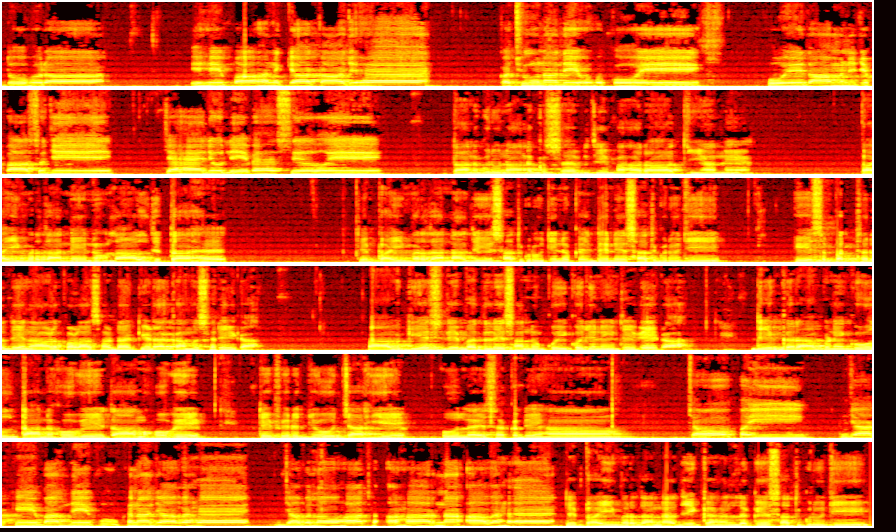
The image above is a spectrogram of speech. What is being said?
ਦੋਹਰਾ ਇਹ ਪਾਹਨ ਕਿਆ ਕਾਜ ਹੈ? ਕਛੂ ਨਾ ਦੇਵ ਕੋਏ ਹੋਏ ਦਾਮ ਨਿਜ ਪਾਸ ਜੇ ਚਾਹੇ ਜੋ ਲੇਵਹਿ ਸਿਓਏ। ਧੰਨ ਗੁਰੂ ਨਾਨਕ ਸਾਹਿਬ ਜੀ ਮਹਾਰਾਜ ਜੀਆਂ ਨੇ ਭਾਈ ਮਰਦਾਨੇ ਨੂੰ ਲਾਲ ਦਿੱਤਾ ਹੈ ਤੇ ਭਾਈ ਮਰਦਾਨਾ ਜੀ ਸਤਿਗੁਰੂ ਜੀ ਨੂੰ ਕਹਿੰਦੇ ਨੇ ਸਤਿਗੁਰੂ ਜੀ ਇਸ ਪੱਥਰ ਦੇ ਨਾਲ ਭਲਾ ਸਾਡਾ ਕਿਹੜਾ ਕੰਮ ਸਰੇਗਾ? ਭਾਵ ਕਿ ਇਸ ਦੇ ਬਦਲੇ ਸਾਨੂੰ ਕੋਈ ਕੁਝ ਨਹੀਂ ਦੇਵੇਗਾ। ਜੇਕਰ ਆਪਣੇ ਕੋਲ ਧਨ ਹੋਵੇ ਦਾਮ ਹੋਵੇ ਤੇ ਫਿਰ ਜੋ ਚਾਹੀਏ ਉਹ ਲੈ ਸਕਦੇ ਹਾਂ। ਚੌਪਈ ਜਾ ਕੇ ਬਾਂਦੇ ਭੂਖ ਨਾ ਜਾਵਹਿ ਜਬ ਲਓ ਹਾਥ ਆਹਾਰ ਨਾ ਆਵਹਿ। ਤੇ ਭਾਈ ਮਰਦਾਨਾ ਜੀ ਕਹਿਣ ਲੱਗੇ ਸਤਿਗੁਰੂ ਜੀ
